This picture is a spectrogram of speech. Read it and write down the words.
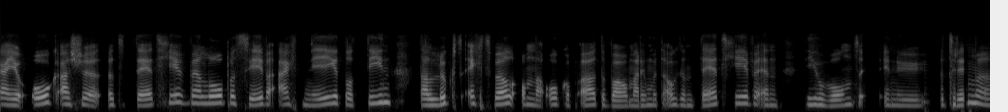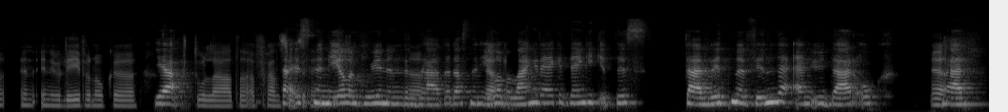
kan je ook als je het tijd geeft bij lopen, 7, 8, 9 tot 10, dat lukt echt wel om dat ook op uit te bouwen. Maar je moet ook de tijd geven en die gewoonte in je, het ritme in, in je leven ook, uh, ja. toelaten. Of gaan dat is een hele goede inderdaad. Dat is een hele belangrijke, denk ik. Het is dat ritme vinden en u daar ook naar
